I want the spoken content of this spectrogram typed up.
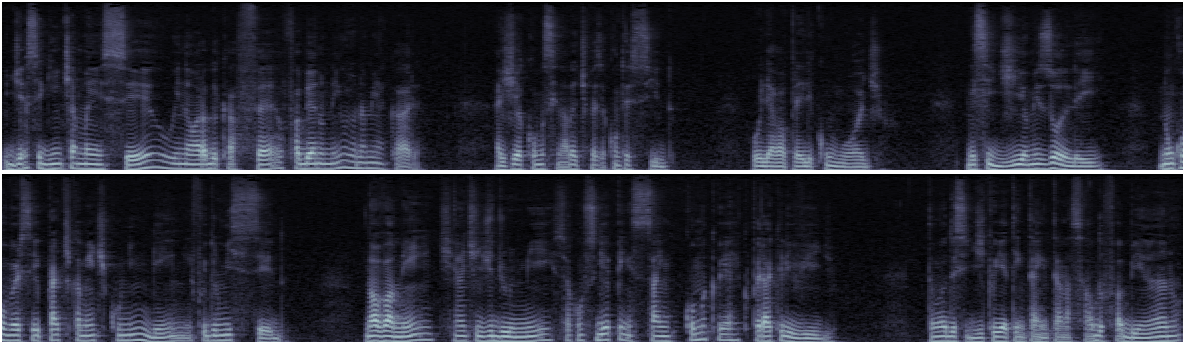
O dia seguinte amanheceu e na hora do café o Fabiano nem olhou na minha cara. Agia como se nada tivesse acontecido. Olhava para ele com ódio. Nesse dia eu me isolei. Não conversei praticamente com ninguém e fui dormir cedo. Novamente, antes de dormir, só conseguia pensar em como que eu ia recuperar aquele vídeo. Então eu decidi que eu ia tentar entrar na sala do Fabiano,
